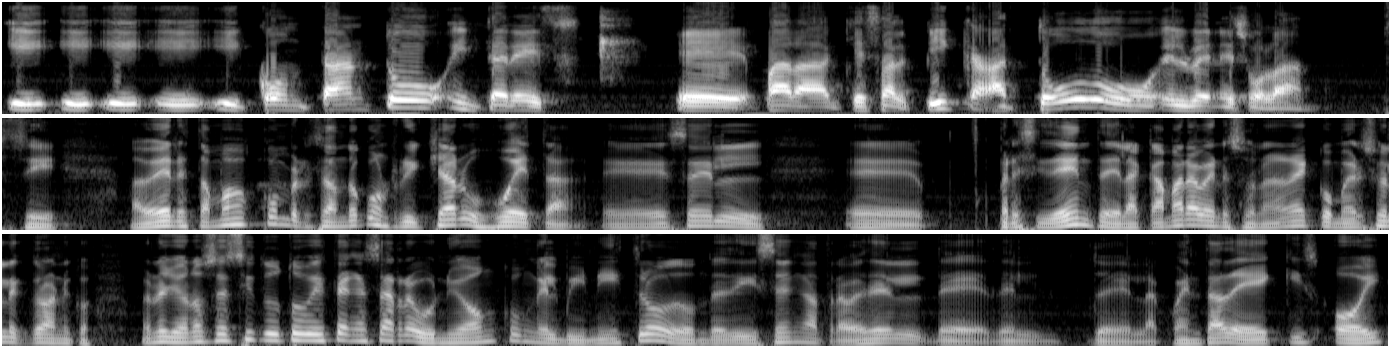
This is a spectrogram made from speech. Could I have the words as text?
y, con tanto interés eh, para que salpica a todo el venezolano. Sí. A ver, estamos conversando con Richard Ujueta, es el eh, presidente de la Cámara Venezolana de Comercio Electrónico. Bueno, yo no sé si tú tuviste en esa reunión con el ministro donde dicen a través de, la cuenta de X hoy,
